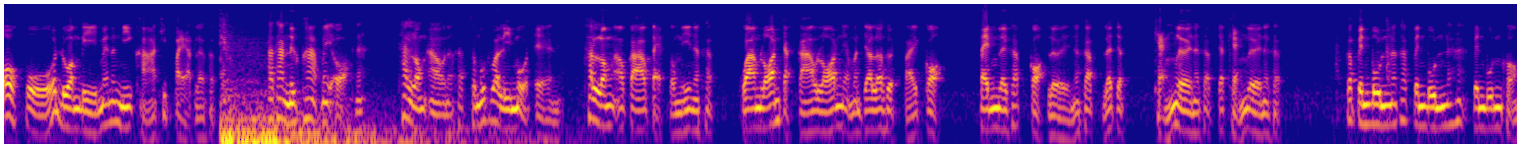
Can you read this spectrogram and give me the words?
โอ้โห ดวงดีแม่นั้นมีขาที่แปดแล้วครับ ถ้าท่านนึกภาพไม่ออกนะ ท่านลองเอานะครับ สมมติว่ารีโมทแอร์เนี่ยท่านลองเอากาวแตะตรงนี้นะครับ ความร้อนจากกาวร้อนเนี่ยมันจะระเหิดไปเกาะเต็มเลยครับ เกาะเลยนะครับ และจะแข็งเลยนะครับ จะแข็งเลยนะครับ ก็เป็นบุญนะครับ เป็นบุญนะฮะเป็นบุญของ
